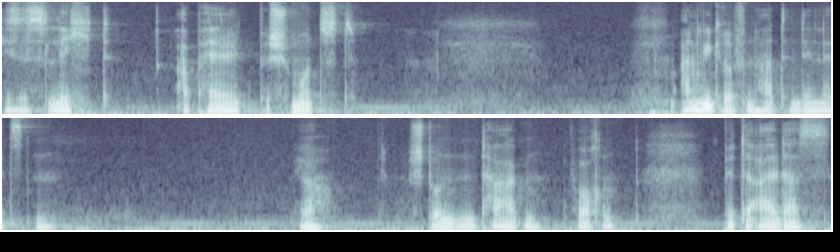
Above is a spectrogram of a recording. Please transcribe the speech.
dieses Licht abhält, beschmutzt, angegriffen hat in den letzten ja, Stunden, Tagen, Wochen, bitte all das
